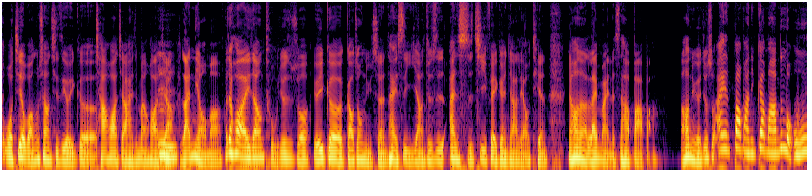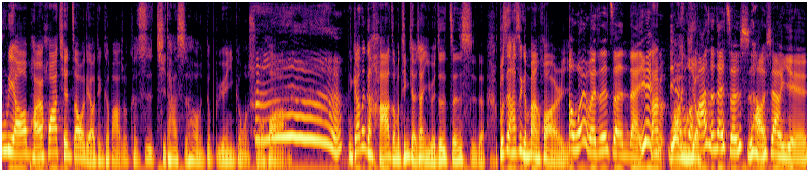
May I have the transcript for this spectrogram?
我记得网络上其实有一个插画家还是漫画家蓝鸟吗？他就画了一张图，就是说有一个高中女生，她也是一样，就是按时计费跟人家聊天，然后呢来买的是她爸爸，然后女儿就说：“哎，爸爸你干嘛那么无聊，跑来花钱找我聊天？”可爸爸说：“可是其他时候你都不愿意跟我说话。” 你刚那个哈怎么听起来像以为这是真实的？不是，它是个漫画而已啊！我以为这是真的，因为因为如果发生在真实，好像也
